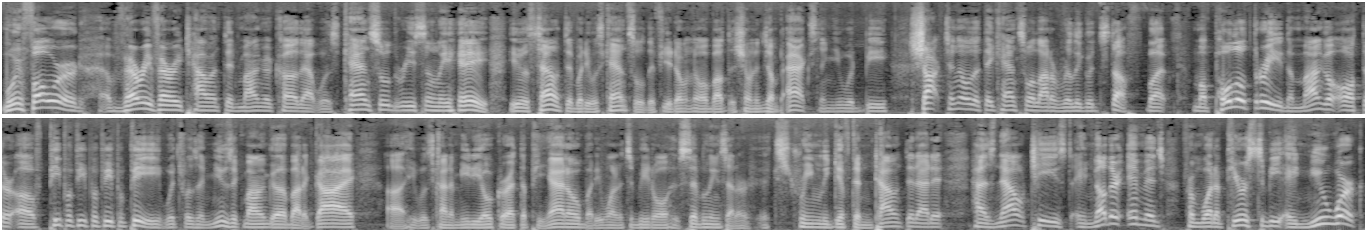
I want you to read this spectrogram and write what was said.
Moving forward, a very, very talented mangaka that was canceled recently. Hey, he was talented, but he was canceled. If you don't know about the Shonen Jump Acts, then you would be shocked to know that they cancel a lot of really good stuff. But Mapollo 3, the manga author of Peepa Peepa Peepa P, which was a music manga about a guy, uh, he was kind of mediocre at the piano, but he wanted to meet all his siblings that are extremely gifted and talented at it, has now teased another image from what appears to be a new work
